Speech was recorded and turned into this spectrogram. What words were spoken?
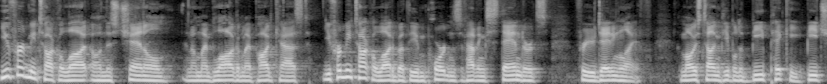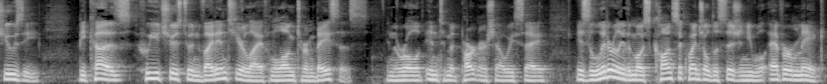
You've heard me talk a lot on this channel and on my blog and my podcast. You've heard me talk a lot about the importance of having standards for your dating life. I'm always telling people to be picky, be choosy, because who you choose to invite into your life on a long term basis, in the role of intimate partner, shall we say, is literally the most consequential decision you will ever make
